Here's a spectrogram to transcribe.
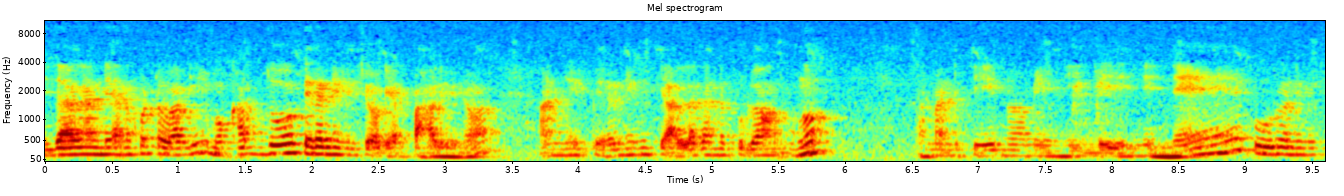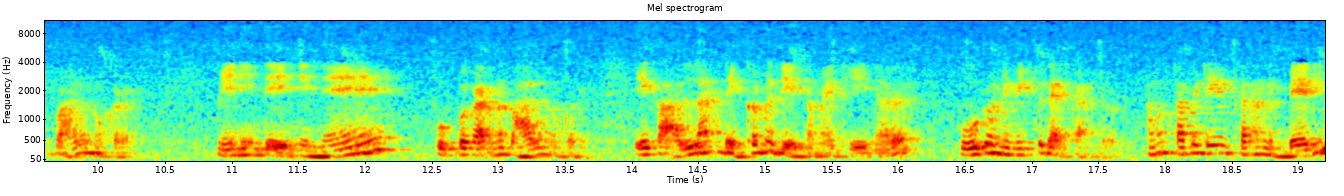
නිදා ගන්න යනකොට වගේ මොකද්දෝ පෙරනිමිති වගේ පහළ වෙනවා අන්නේ පෙරනිමිති අල්ල ගන්න පුළුවන් වුණොත් Tamanට තේරෙනවා මේ නිින්ද එන්නේ නැහැ පූර්ව නිමිති පහළ නොකර මේ නිින්ද එන්නේ නැහැ උපකරණ පහළ නොකර ඒක අල්ලන්න එකම දේ තමයි කියන අර පූර්ව නිමිත්ත දැක් ගන්න ඕනේ. නමුත් අපිට ඒක කරන්න බැරි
